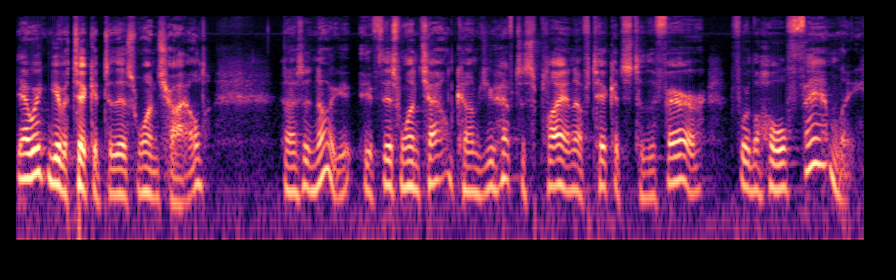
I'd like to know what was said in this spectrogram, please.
yeah, we can give a ticket to this one child. And I said, no, if this one child comes, you have to supply enough tickets to the fair for the whole family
